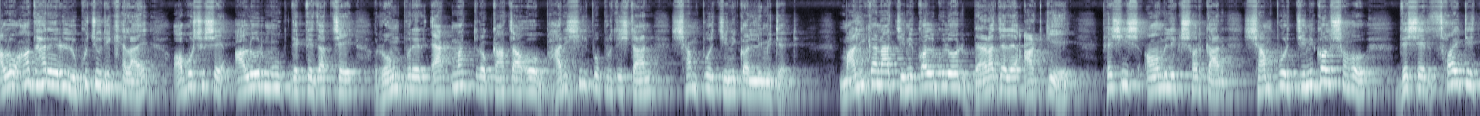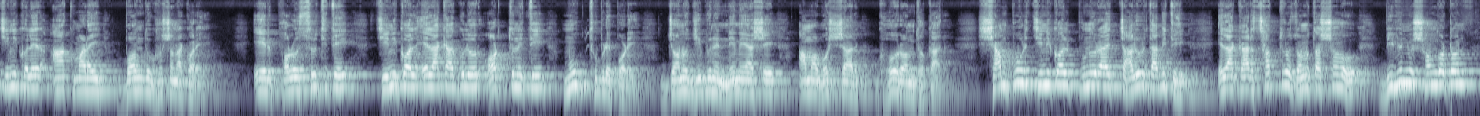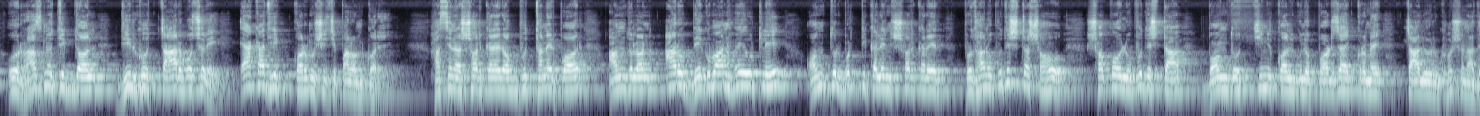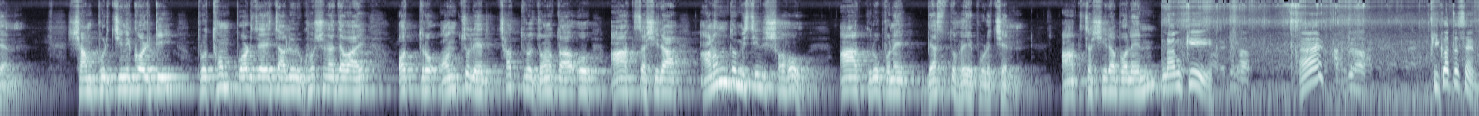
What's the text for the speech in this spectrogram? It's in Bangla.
আলো আধারের লুকোচুরি খেলায় অবশেষে আলোর মুখ দেখতে যাচ্ছে রংপুরের একমাত্র কাঁচা ও ভারী শিল্প প্রতিষ্ঠান শ্যামপুর চিনিকল লিমিটেড। মালিকানা চিনিকলগুলোর বেড়াজালে আটকিয়ে ফেসিস আওয়ামী লীগ সরকার শ্যামপুর চিনিকল সহ দেশের ছয়টি চিনিকলের আঁক মারাই বন্ধ ঘোষণা করে। এর ফলশ্রুতিতে চিনিকল এলাকাগুলোর অর্থনীতি মুখ থুবড়ে পড়ে। জনজীবনে নেমে আসে আমাবস্যার ঘোর অন্ধকার। শ্যামপুর চিনিকল পুনরায় চালুর দাবিতে এলাকার ছাত্র জনতা সহ বিভিন্ন সংগঠন ও রাজনৈতিক দল দীর্ঘ চার বছরে একাধিক কর্মসূচি পালন করে। হাসিনা সরকারের অভ্যুত্থানের পর আন্দোলন আরও বেগবান হয়ে উঠলে অন্তর্বর্তীকালীন সরকারের প্রধান উপদেষ্টা সহ সকল উপদেষ্টা বন্ধ চিনিকলগুলো পর্যায়ক্রমে চালুর ঘোষণা দেন। শ্যামপুর চিনিকলটি প্রথম পর্যায়ে চালুর ঘোষণা দেওয়ায় অত্র অঞ্চলের ছাত্র জনতা ও আখ চাষিরা আনন্দ মিছিল সহ আখ রোপণে ব্যস্ত হয়ে পড়েছেন। আখ চাষিরা বলেন নাম কি? হ্যাঁ? কি করতেছেন?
